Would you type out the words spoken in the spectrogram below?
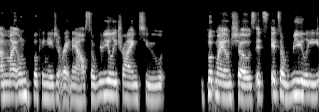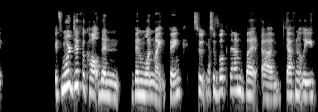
I'm my own booking agent right now. So really trying to book my own shows. It's it's a really it's more difficult than than one might think to yes. to book them, but um, definitely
